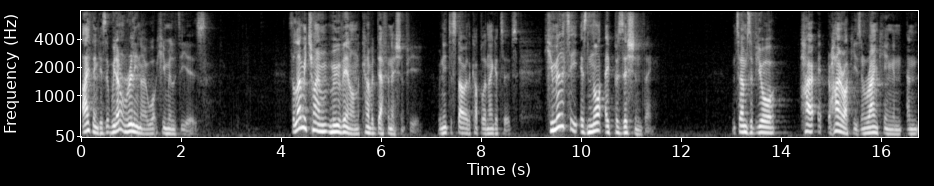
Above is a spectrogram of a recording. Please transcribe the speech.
I think, is that we don't really know what humility is. So let me try and move in on kind of a definition for you. We need to start with a couple of negatives. Humility is not a position thing in terms of your hierarchies and ranking and, and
